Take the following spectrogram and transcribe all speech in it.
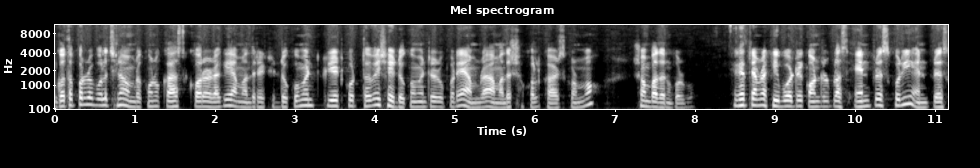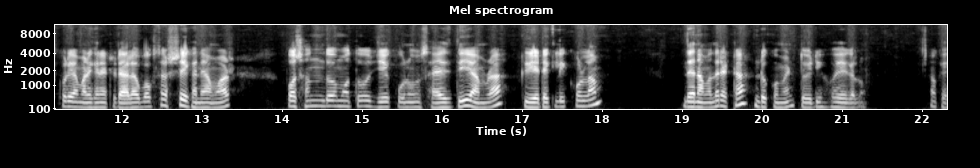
গত পর্বে বলেছিলাম, আমরা কোনো কাজ করার আগে আমাদের একটি ডকুমেন্ট ক্রিয়েট করতে হবে। সেই ডকুমেন্টের উপরে আমরা আমাদের সকল কাজকর্ম সম্পাদন করব। এক্ষেত্রে আমরা কিবোর্ডের কন্ট্রোল প্লাস এন প্রেস করি। এন প্রেস করে আমার এখানে একটি ডায়লগ বক্স আসছে। এখানে আমার পছন্দ মতো যে কোনো সাইজ দিয়ে আমরা ক্রিয়েটে ক্লিক করলাম। দেন আমাদের একটা ডকুমেন্ট তৈরি হয়ে গেল। ওকে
